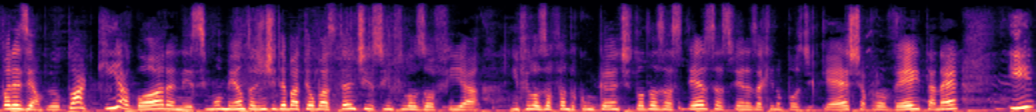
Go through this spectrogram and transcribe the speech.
Por exemplo, eu tô aqui agora nesse momento, a gente debateu bastante isso em filosofia, em filosofando com Kant todas as terças-feiras aqui no podcast. Aproveita, né? E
